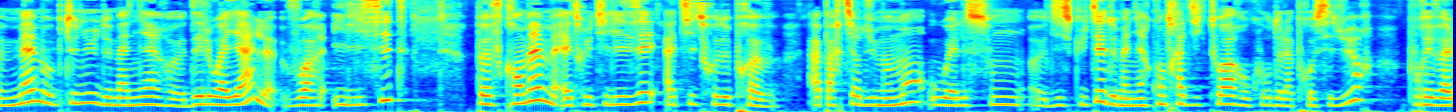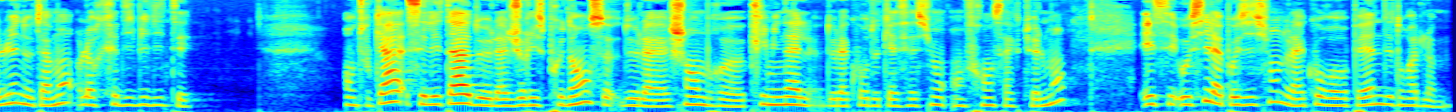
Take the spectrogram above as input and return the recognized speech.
même obtenues de manière déloyale, voire illicite, peuvent quand même être utilisées à titre de preuve, à partir du moment où elles sont euh, discutées de manière contradictoire au cours de la procédure, pour évaluer notamment leur crédibilité. En tout cas, c'est l'état de la jurisprudence de la Chambre criminelle de la Cour de cassation en France actuellement, et c'est aussi la position de la Cour européenne des droits de l'homme.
